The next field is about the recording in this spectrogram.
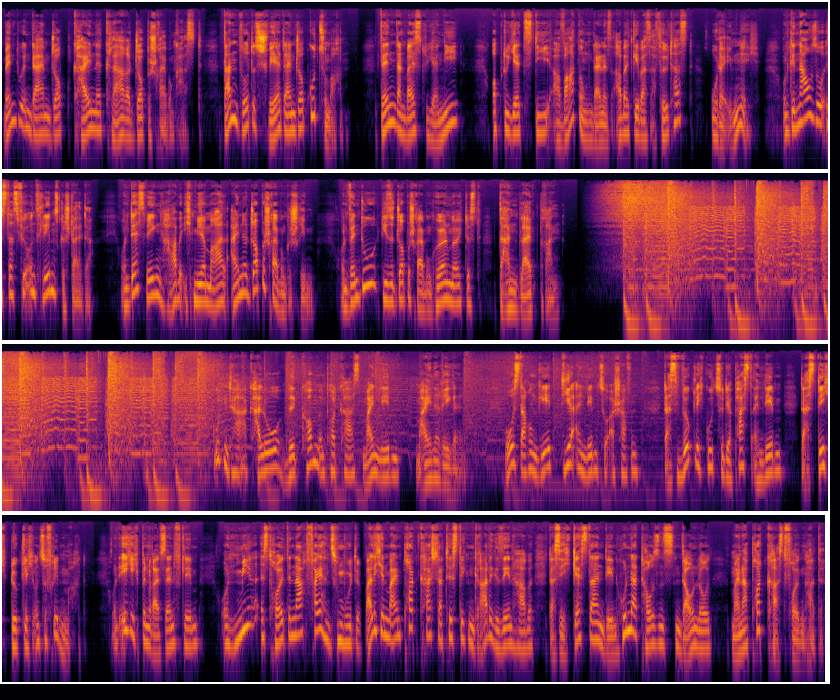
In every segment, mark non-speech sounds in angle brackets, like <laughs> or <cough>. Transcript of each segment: Wenn du in deinem Job keine klare Jobbeschreibung hast, dann wird es schwer, deinen Job gut zu machen. Denn dann weißt du ja nie, ob du jetzt die Erwartungen deines Arbeitgebers erfüllt hast oder eben nicht. Und genauso ist das für uns Lebensgestalter. Und deswegen habe ich mir mal eine Jobbeschreibung geschrieben. Und wenn du diese Jobbeschreibung hören möchtest, dann bleib dran. Guten Tag, hallo, willkommen im Podcast Mein Leben, meine Regeln. Wo es darum geht, dir ein Leben zu erschaffen, das wirklich gut zu dir passt, ein Leben, das dich glücklich und zufrieden macht. Und ich, ich bin Ralf Senftleben und mir ist heute nach Feiern zumute, weil ich in meinen Podcast-Statistiken gerade gesehen habe, dass ich gestern den hunderttausendsten Download meiner Podcast-Folgen hatte.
